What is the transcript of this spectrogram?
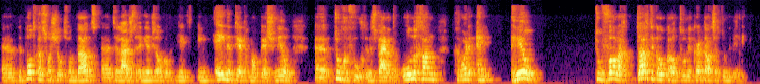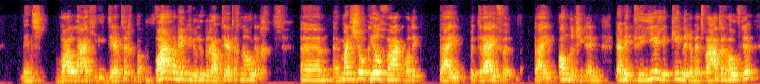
uh, de podcast van Charlotte van Wout te luisteren. En die heeft, ook, heeft in 31 man personeel toegevoegd. En is bijna de ondergang geworden. En heel toevallig dacht ik ook al toen ik haar dat zag, toen ik, mens, waar laat je die 30? Waarom heb je er überhaupt 30 nodig? Um, maar het is ook heel vaak wat ik bij bedrijven, bij anderen zie. En daarmee creëer je kinderen met waterhoofden.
